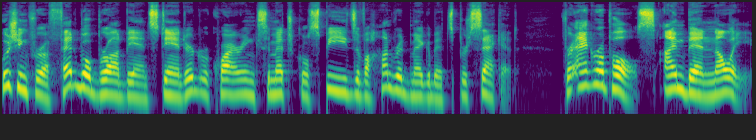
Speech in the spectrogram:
pushing for a federal broadband standard requiring symmetrical speeds of 100 megabits per second. For AgriPulse, I'm Ben Nuelle.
